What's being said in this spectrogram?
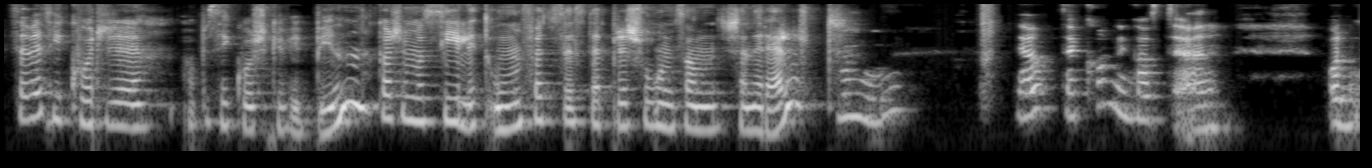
Så jeg vet ikke hvor, jeg, hvor skal vi begynne? Kanskje vi må si litt om fødselsdepresjon sånn generelt? Mm. Ja, det kan vi godt gjøre. Og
